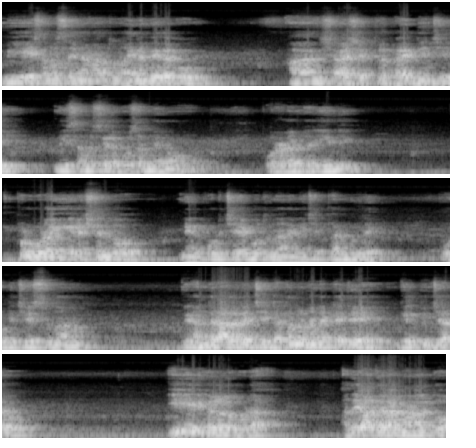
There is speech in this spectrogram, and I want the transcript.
మీ ఏ సమస్య అయినా నాతో అయిన మేరకు ఆ శాయశక్తులు ప్రయత్నించి మీ సమస్యల కోసం నేను పోరాడడం జరిగింది. ఇప్పుడు కూడా ఈ ఎలక్షన్లో నేను పోటీ చేయబోతున్నానని చెప్పాను ముందే పోటీ చేస్తున్నాను. మీరందరూ ఆదరించి గతంలో ఉన్నట్టయితే గెలిపించారు ఈ ఎన్నికలలో కూడా అదే ఆదరాగమనాలతో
